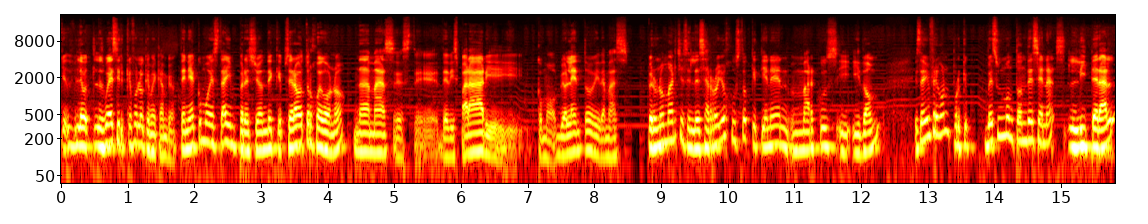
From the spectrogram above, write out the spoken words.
les voy a decir qué fue lo que me cambió. Tenía como esta impresión de que pues, era otro juego, ¿no? Nada más este, de disparar y como violento y demás. Pero no marches, el desarrollo justo que tienen Marcus y, Dom está bien fregón porque ves un montón de escenas, literal,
